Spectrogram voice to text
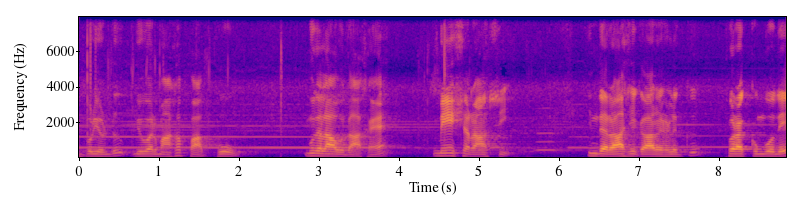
எப்படி ஒன்று விவரமாக பார்ப்போம். முதலாவதாக மேஷ ராசி. இந்த ராசிக்காரர்களுக்கு பிறக்கும்போதே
